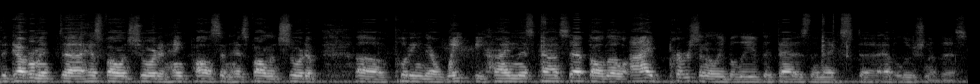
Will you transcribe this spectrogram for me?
the government uh, has fallen short and Hank Paulson has fallen short of, of putting their weight behind this concept, although I personally believe that that is the next uh, evolution of this.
